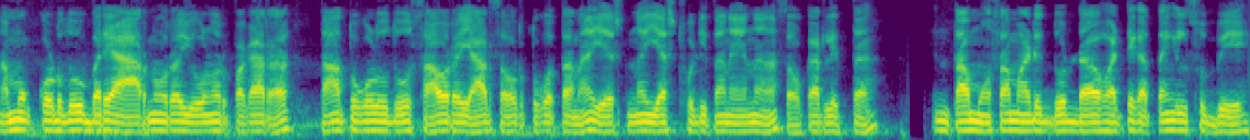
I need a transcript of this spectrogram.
ನಮಗೆ ಕೊಡೋದು ಬರೀ ಆರುನೂರ, ಏಳ್ನೂರು ಪಗಾರ. ನಾ ತೊಗೊಳ್ಳೋದು ಸಾವಿರ, ಎರಡು ಸಾವಿರ ತಗೋತಾನ. ಎಷ್ಟನ್ನ ಎಷ್ಟು ಹೊಡಿತಾನ ಏನು ಸಾವುಕಾರ್ಲಿತ್ತ. ಇಂಥ ಮೋಸ ಮಾಡಿದ ದುಡ್ಡ ಹೊಟ್ಟೆಗೆ ಹತ್ತಂಗಿಲ್ಲ ಸುಬ್ಬಿ.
